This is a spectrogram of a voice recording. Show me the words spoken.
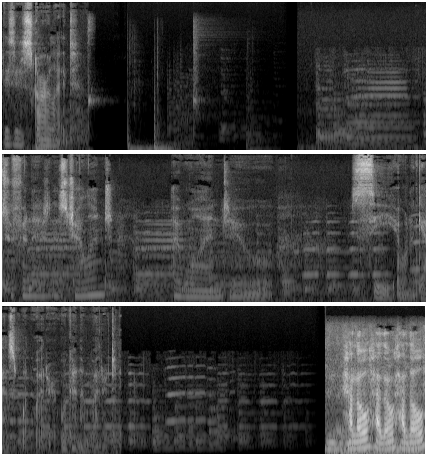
This is Scarlet. To finish this challenge, I want to see, I want to guess what weather, what kind of weather today. Hello, hello, hello.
